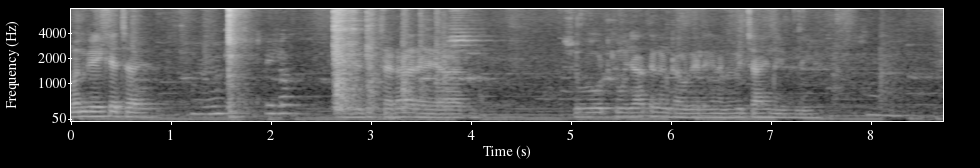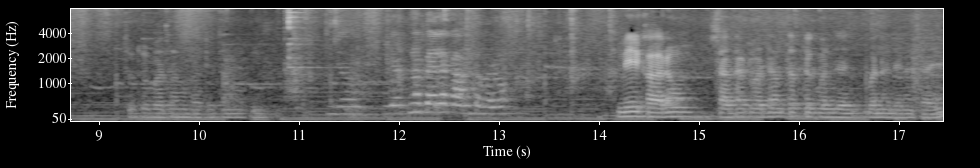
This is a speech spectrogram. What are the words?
बन गई क्या चाय? पी लो। तो चढ़ा रहे यार। सुबह उठ के मुझे आधा घंटा हो गया लेकिन अभी भी चाय नहीं बनी है। तो तो बताऊँ खा देता हूँ अपनी। अपना पहला काम तो करो। मैं खा रहा हूँ सात आठ बादाम तब तक बन जाए बना देना चाहिए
